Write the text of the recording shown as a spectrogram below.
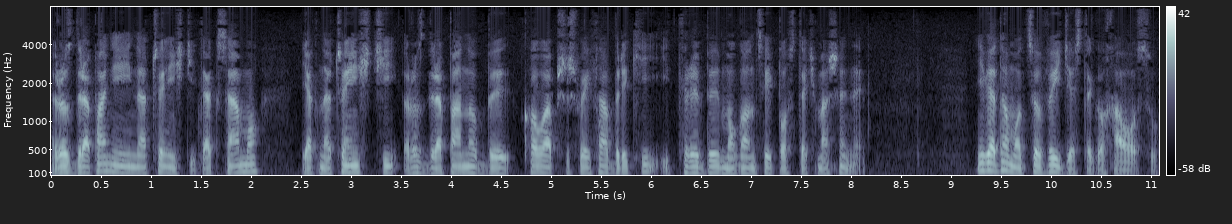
Rozdrapanie jej na części tak samo, jak na części rozdrapano by koła przyszłej fabryki i tryby mogącej powstać maszyny. Nie wiadomo, co wyjdzie z tego chaosu.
